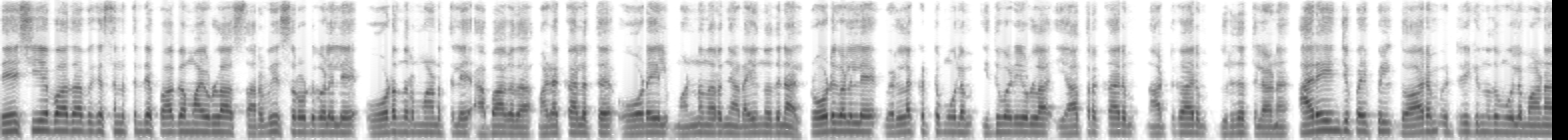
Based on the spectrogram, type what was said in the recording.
ദേശീയപാത വികസനത്തിന്റെ ഭാഗമായുള്ള സർവീസ് റോഡുകളിലെ ഓട നിർമ്മാണത്തിലെ അപാകത മഴക്കാലത്ത് ഓടയിൽ മണ്ണ് നിറഞ്ഞടയുന്നതിനാൽ റോഡുകളിലെ വെള്ളക്കെട്ട് മൂലം ഇതുവഴിയുള്ള യാത്രക്കാരും നാട്ടുകാരും ദുരിതത്തിലാണ്. അരയിഞ്ച് പൈപ്പിൽ ദ്വാരം ഇട്ടിരിക്കുന്നത് മൂലമാണ്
